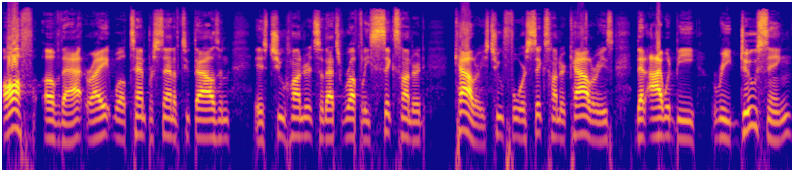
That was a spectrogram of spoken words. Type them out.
off of that, right? Well, 10% of 2000 is 200, so that's roughly 600 calories, two, four, 600 calories that I would be reducing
